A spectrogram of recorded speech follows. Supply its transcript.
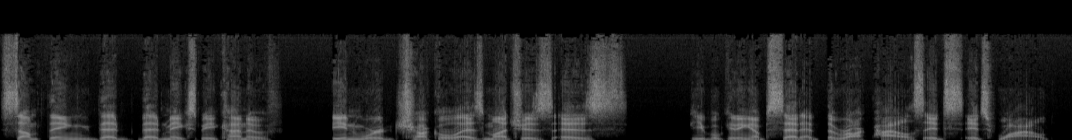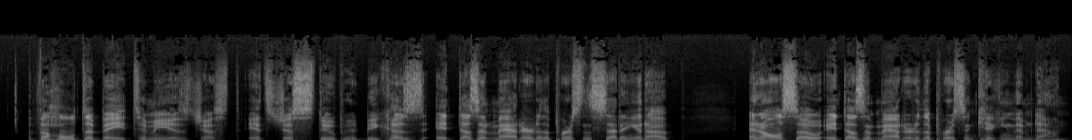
something that that makes me kind of inward chuckle as much as as people getting upset at the rock piles. It's it's wild. the whole debate to me is just it's just stupid because it doesn't matter to the person setting it up and also it doesn't matter to the person kicking them down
